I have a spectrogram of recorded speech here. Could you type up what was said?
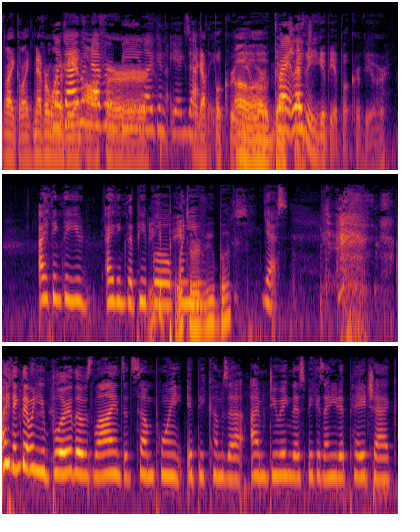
Like like never want Like to be I an would author, never be like an yeah, exactly. like a book Oh, reviewer. oh, gotcha. Right, I like- think you could be a book reviewer. I think that you. I think that people get paid when to you review books. Yes. I think that when you blur those lines, at some point it becomes a I'm doing this because I need a paycheck,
